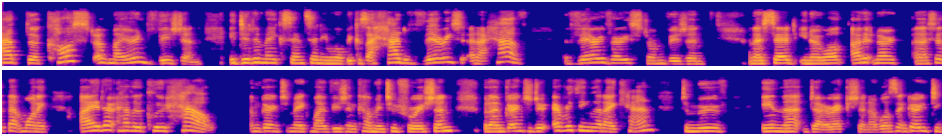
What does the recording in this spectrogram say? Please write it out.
at the cost of my own vision it didn't make sense anymore because i had very and i have a very very strong vision and i said you know what i don't know and i said that morning i don't have a clue how I'm going to make my vision come into fruition, but I'm going to do everything that I can to move in that direction. I wasn't going to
